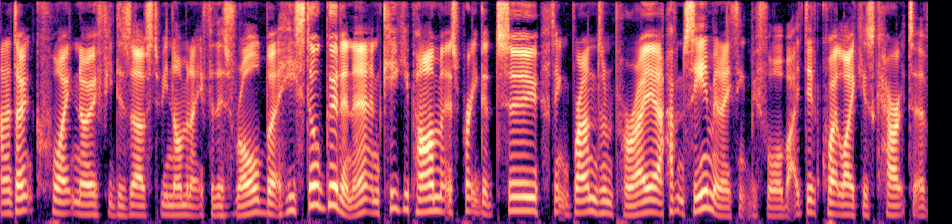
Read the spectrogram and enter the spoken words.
And I don't quite know if he deserves to be nominated for this role, but he's still good in it. And Keke Palmer is pretty good too. I think Brandon Perea, I haven't seen him in anything before, but I did quite like his character of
